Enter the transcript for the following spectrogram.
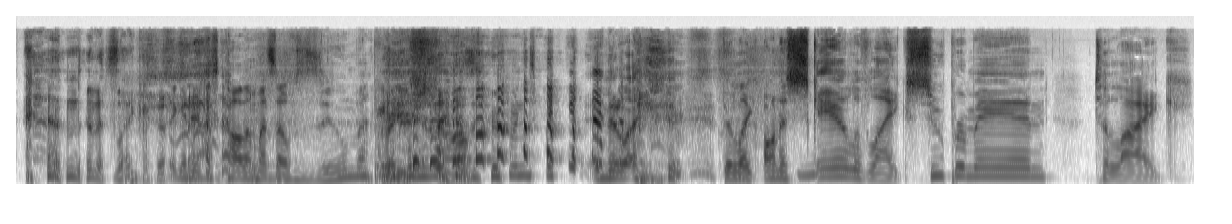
and then it's like, I'm gonna just call myself Zoom. Pretty strong. and they're like, they're like on a scale of like Superman to like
